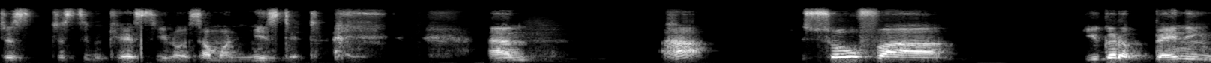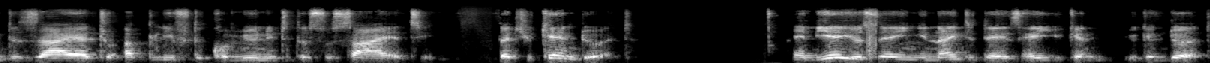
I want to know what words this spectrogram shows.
just just in case you know someone missed it. um, how, so far, you got a burning desire to uplift the community, the society, that you can do it. And here you're saying in 90 days, hey, you can you can do it.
